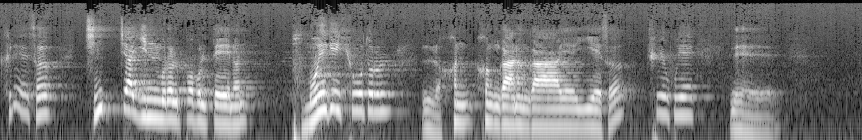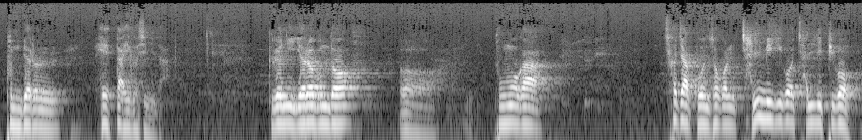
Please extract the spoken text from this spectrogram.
그래서 진짜 인물을 뽑을 때에는 부모에게 효도를 헌, 헌가하는가에 의해서 최후의 네, 분별을 했다 이것입니다. 그러니 여러분도 어, 부모가 처자 권속을 잘 미기고 잘 입히고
